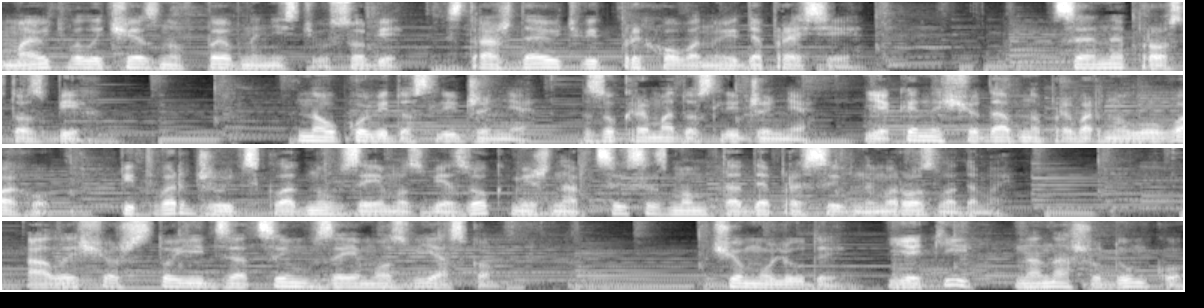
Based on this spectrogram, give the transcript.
мають величезну впевненість у собі, страждають від прихованої депресії. Це не просто збіг. Наукові дослідження, зокрема дослідження, яке нещодавно привернуло увагу, підтверджують складну взаємозв'язок між нарцисизмом та депресивними розладами. Але що ж стоїть за цим взаємозв'язком? Чому люди, які, на нашу думку,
